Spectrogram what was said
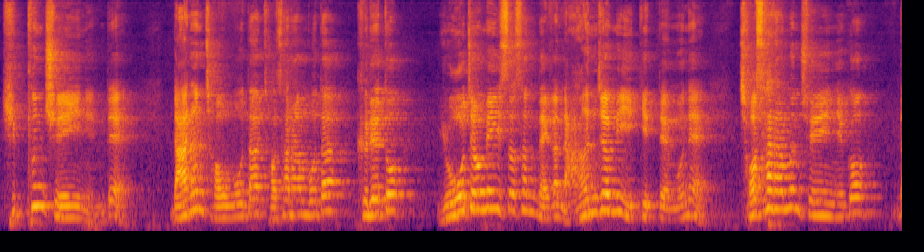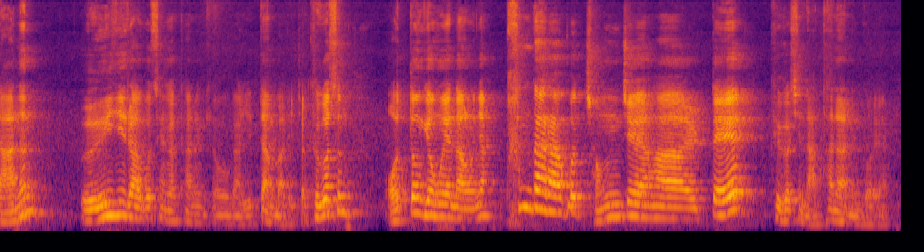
깊은 죄인인데 나는 저보다 저 사람보다 그래도 요 점에 있어서 내가 나은 점이 있기 때문에 저 사람은 죄인이고 나는 의인이라고 생각하는 경우가 있단 말이죠. 그것은 어떤 경우에 나오냐? 판단하고 정죄할 때 그것이 나타나는 거예요.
